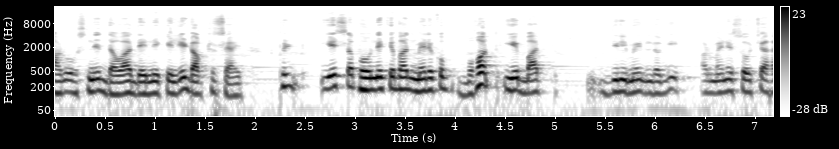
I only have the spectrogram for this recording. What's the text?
और उसने दवा देने के लिए डॉक्टर से आई फिर ये सब होने के बाद मेरे को बहुत ये बात दिल में लगी और मैंने सोचा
